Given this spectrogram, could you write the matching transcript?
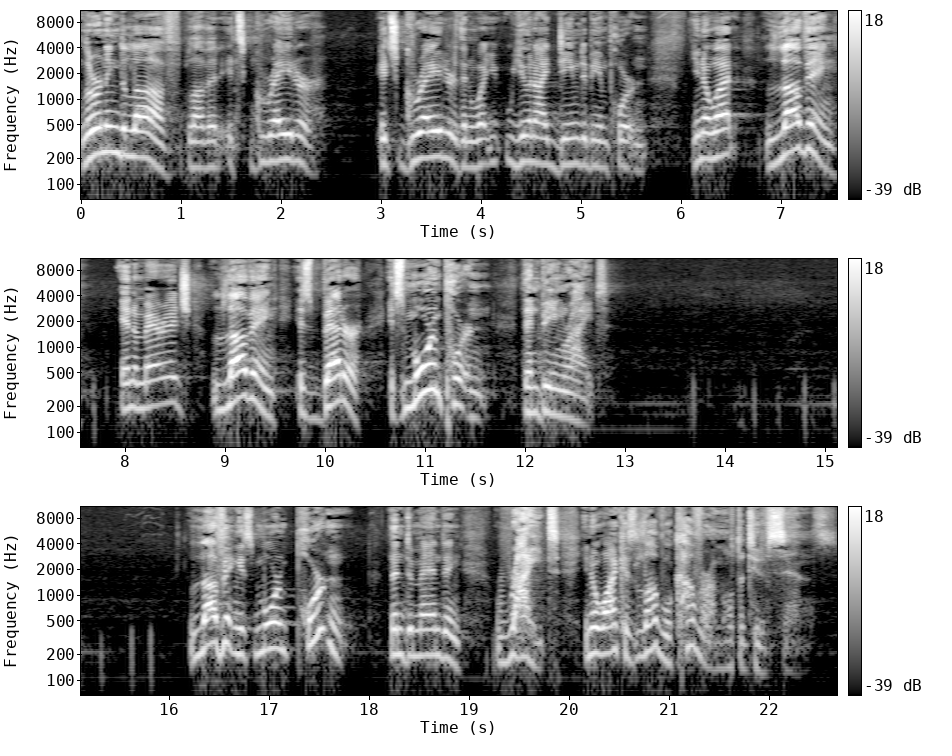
Learning to love, beloved, it's greater. It's greater than what you, you, and I deem to be important. You know what? Loving in a marriage, loving is better. It's more important than being right. Loving is more important than demanding right. You know why? Because love will cover a multitude of sins.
